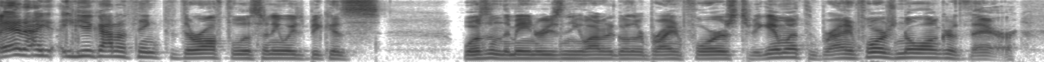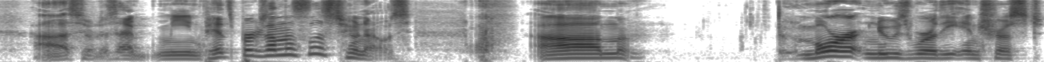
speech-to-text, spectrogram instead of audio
And I, you got to think that they're off the list anyways because wasn't the main reason he wanted to go there Brian Flores to begin with, and Brian Flores no longer there. Uh, so does that mean Pittsburgh's on this list? Who knows? Um, more newsworthy interest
